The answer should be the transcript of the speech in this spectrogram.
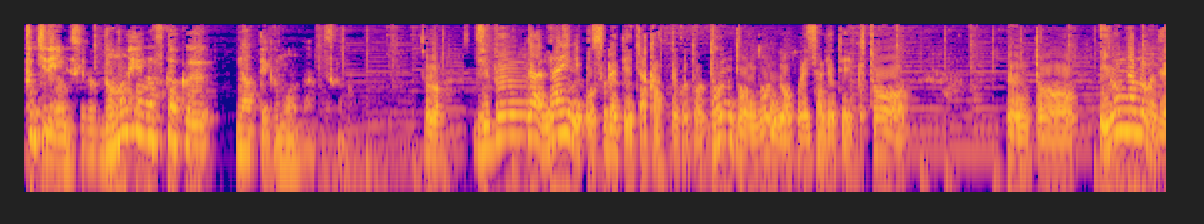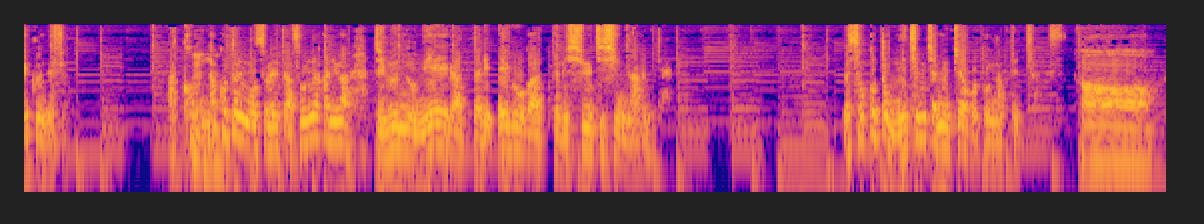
プチでいいんですけど、どの辺が深くなっていくものなんですか？その、自分が何に恐れていたかってことをどんどんどんどん掘り下げていくと、うんと、いろんなものが出てくるんですよ。あ、こんなことにも恐れた、その中には自分の見栄があったり、エゴがあったり、羞恥心があるみたいな。そことめちゃめちゃ向き合うことになっていっちゃうんです。ああ。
